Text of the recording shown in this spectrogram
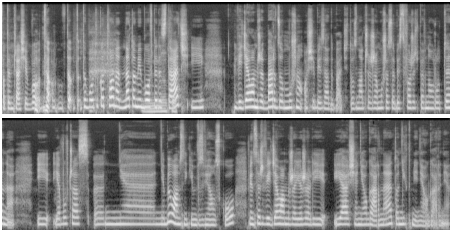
po tym czasie, bo to, to, to, było tylko to, na, na to mnie było wtedy No tak. stać i wiedziałam, że bardzo muszę o siebie zadbać. To znaczy, że muszę sobie stworzyć pewną rutynę. I ja wówczas y, nie, nie byłam z nikim w związku, więc też wiedziałam, że jeżeli ja się nie ogarnę, to nikt mnie nie ogarnie.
